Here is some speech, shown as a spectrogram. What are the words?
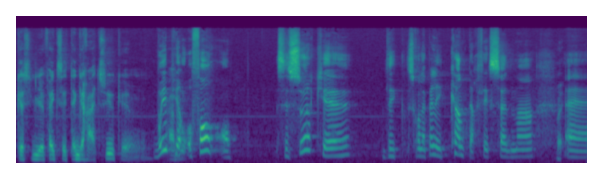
que le fait que c'était gratuit, que. Oui, Ah puis au fond, on- c'est sûr que des- ce qu'on appelle les camps de perfectionnement, Ouais. euh,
